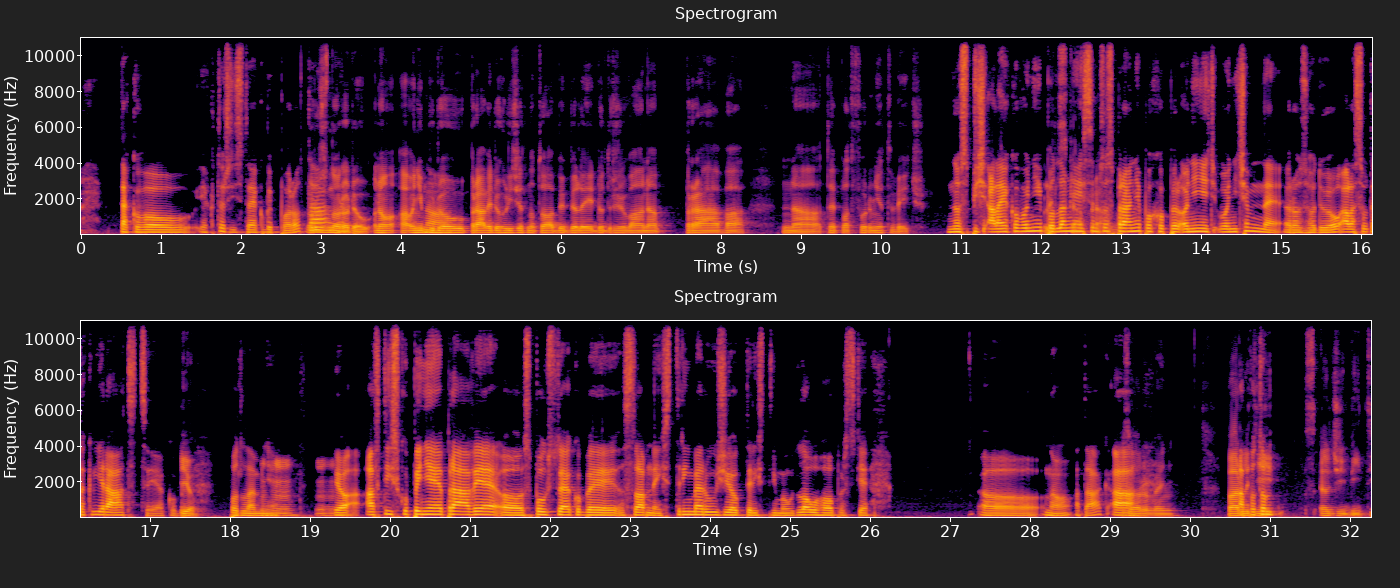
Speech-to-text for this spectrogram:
takovou, jak to říct, to je jakoby porota? Různorodou, no a oni no. budou právě dohlížet na to, aby byly dodržována práva na té platformě Twitch. No spíš, ale jako oni, Lidská podle mě, jsem to správně pochopil, oni nič, o ničem nerozhodují, ale jsou takový rádci, jakoby. Jo. Podle mě. Mm-hmm. Jo, a v té skupině je právě o, spoustu jakoby slavných streamerů, že jo, který streamují dlouho, prostě o, no a tak. A Zároveň pár a lidí potom, z LGBT.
